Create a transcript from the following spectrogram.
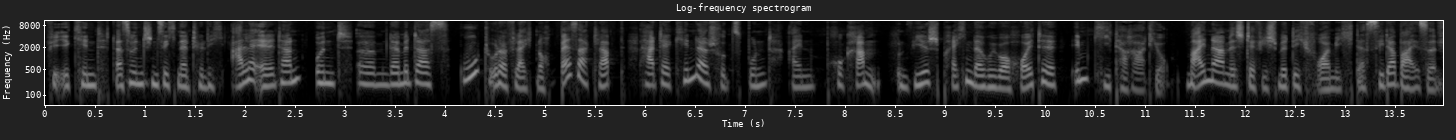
für ihr Kind. Das wünschen sich natürlich alle Eltern. Und ähm, damit das gut oder vielleicht noch besser klappt, hat der Kinderschutzbund ein Programm. Und wir sprechen darüber heute im Kita-Radio. Mein Name ist Steffi Schmidt. Ich freue mich, dass Sie dabei sind.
